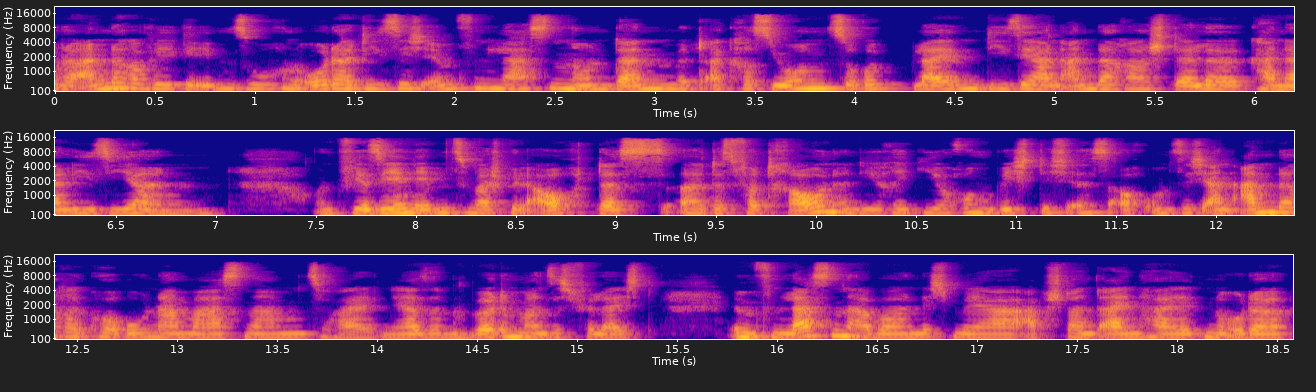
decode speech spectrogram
oder andere Wege eben suchen oder die sich impfen lassen und dann mit Aggressionen zurückbleiben, die sie an anderer Stelle kanalisieren. Und wir sehen eben zum Beispiel auch, dass äh, das Vertrauen in die Regierung wichtig ist, auch um sich an andere Corona-Maßnahmen zu halten. Ja, also würde man sich vielleicht impfen lassen, aber nicht mehr Abstand einhalten oder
